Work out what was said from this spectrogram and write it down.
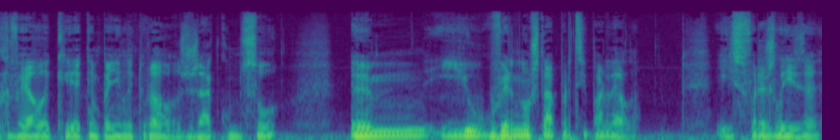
revela que a campanha eleitoral já começou um, e o governo não está a participar dela. E isso fragiliza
